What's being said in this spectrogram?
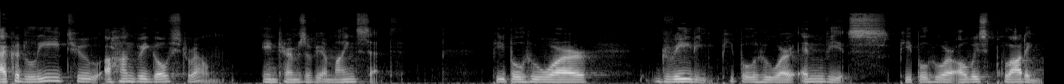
that could lead to a hungry ghost realm in terms of your mindset. People who are greedy, people who are envious, people who are always plotting,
